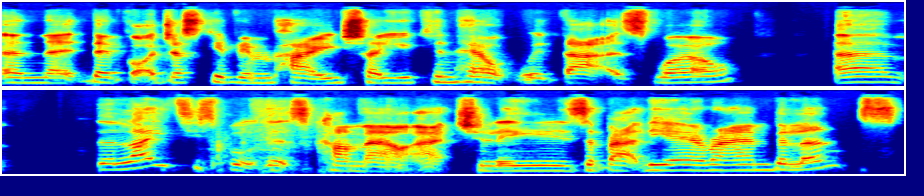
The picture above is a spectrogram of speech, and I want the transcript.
and they, they've got a just giving page so you can help with that as well. Um, the latest book that's come out actually is about the air ambulance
